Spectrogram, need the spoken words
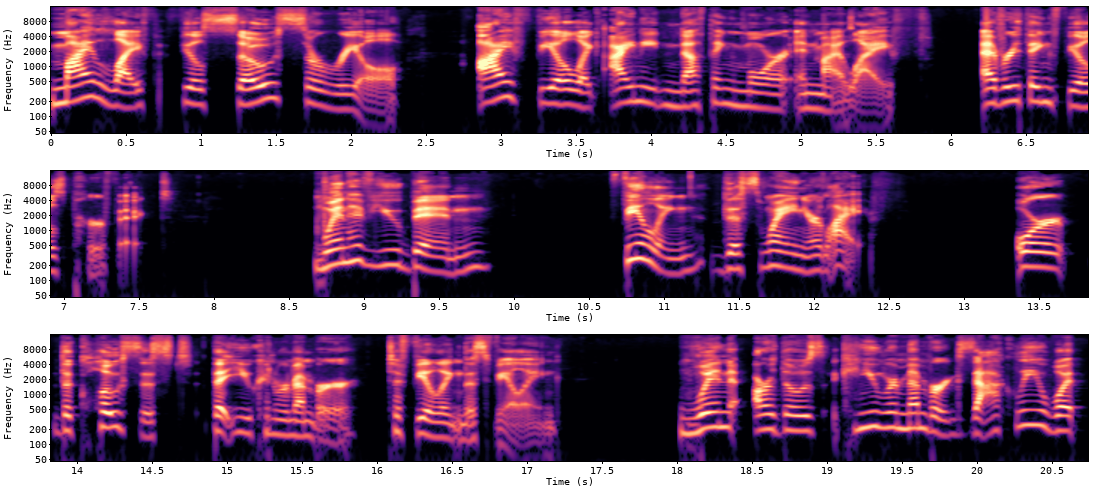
My life feels so surreal. I feel like I need nothing more in my life. Everything feels perfect. When have you been feeling this way in your life? Or the closest that you can remember to feeling this feeling? When are those, can you remember exactly what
